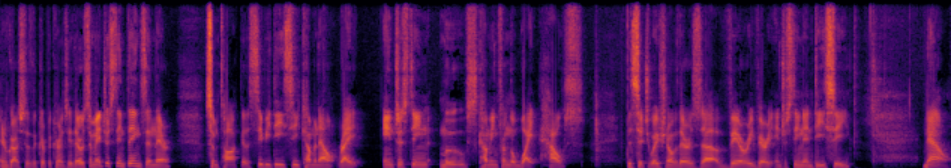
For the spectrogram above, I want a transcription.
In regards to the cryptocurrency. There were some interesting things in there. Some talk of the CBDC coming out, right? Interesting moves coming from the White House. The situation over there is uh, very, very interesting in DC. Now,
